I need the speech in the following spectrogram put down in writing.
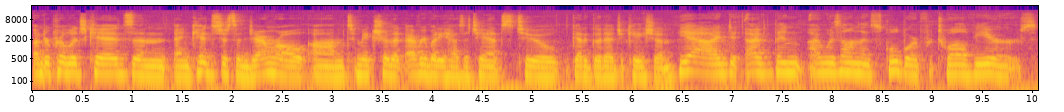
underprivileged kids and and kids just in general um, to make sure that everybody has a chance to get a good education. Yeah, I did, I've been. I was on the school board for 12 years,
